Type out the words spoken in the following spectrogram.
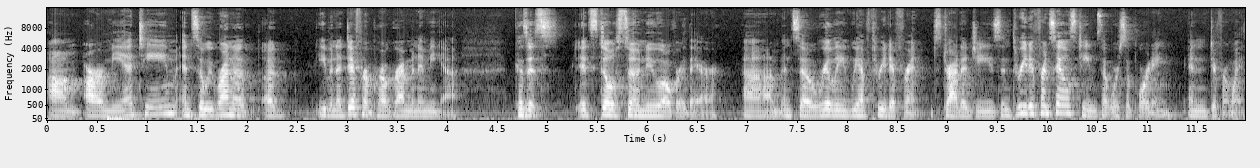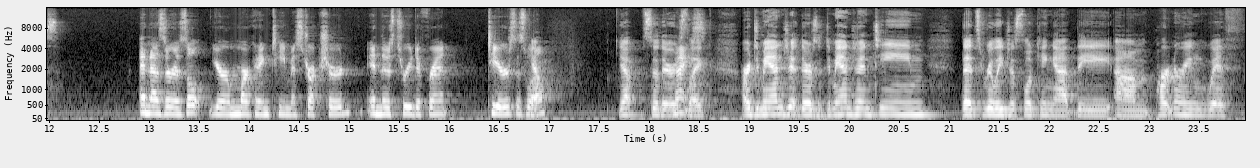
um, our EMEA team, and so we run a, a even a different program in EMEA because it's it's still so new over there. Um, and so really, we have three different strategies and three different sales teams that we're supporting in different ways. And as a result, your marketing team is structured in those three different tiers as well. Yep. So there's Nice. like our demand gen, there's a demand gen team that's really just looking at the um, partnering with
